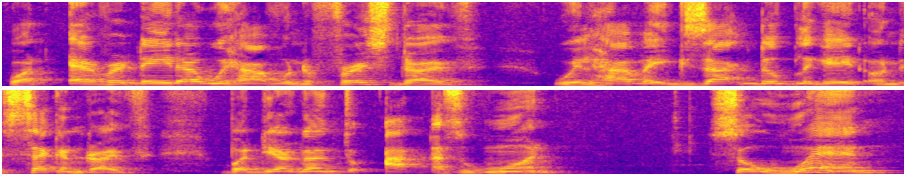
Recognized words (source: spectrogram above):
Whatever data we have on the first drive will have an exact duplicate on the second drive but they are going to act as one. So when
